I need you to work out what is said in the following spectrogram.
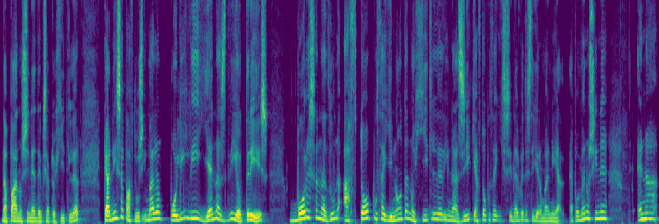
να πάρουν συνέντευξη από τον Χίτλερ. Κανείς από αυτούς ή μάλλον πολύ λίγοι ένας, δύο, τρεις μπόρεσαν να δουν αυτό που θα γινόταν ο Χίτλερ, οι Ναζί και αυτό που θα συνέβαινε στη Γερμανία. Επομένως είναι ένα,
